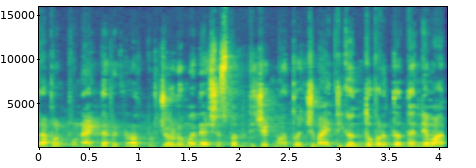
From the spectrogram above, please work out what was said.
तर आपण पुन्हा एकदा भेटणार आहोत. पुढच्या व्हिडिओमध्ये अशाच पद्धतीची एक महत्त्वाची माहिती घेऊन तोपर्यंत धन्यवाद.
